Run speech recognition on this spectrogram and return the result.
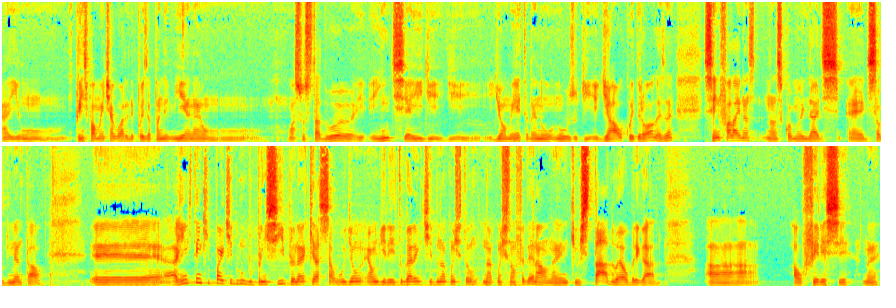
aí um, principalmente agora depois da pandemia, né, um, um assustador índice aí de, de, de aumento né, no, no, uso de, de álcool e drogas, né, sem falar aí nas, nas comunidades é, de saúde mental. É, a gente tem que partir do, do, princípio né, que a saúde é um, é um, direito garantido na Constituição, na Constituição Federal, né, em que o Estado é obrigado a, a oferecer né,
